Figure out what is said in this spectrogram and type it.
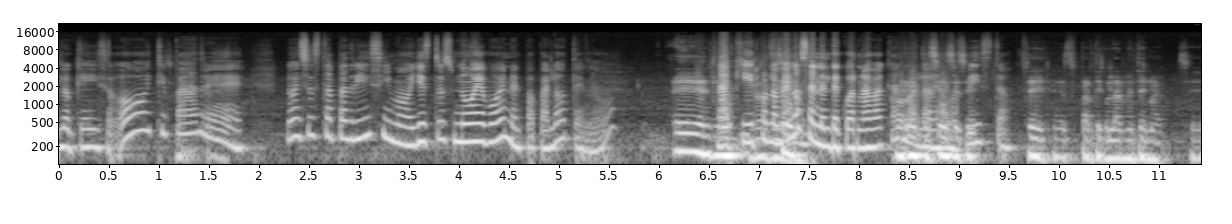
Lo que hizo. ¡Oh, qué padre! No, eso está padrísimo. Y esto es nuevo en el papalote, ¿no? Eh, Aquí, por lo menos en el de Cuernavaca, no lo habíamos visto. Sí, es particularmente nuevo, sí.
